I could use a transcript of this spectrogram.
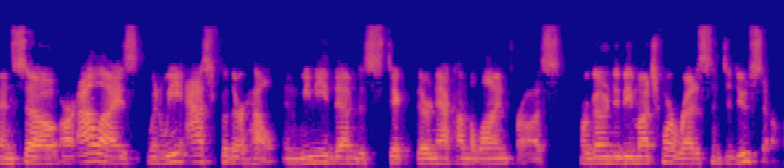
And so, our allies, when we ask for their help and we need them to stick their neck on the line for us, are going to be much more reticent to do so.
